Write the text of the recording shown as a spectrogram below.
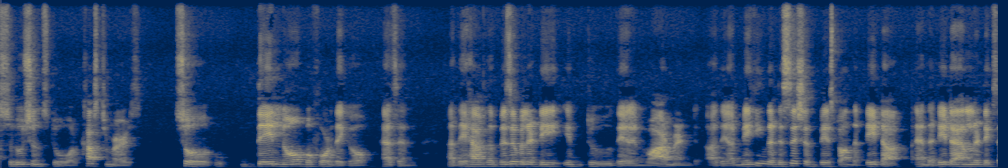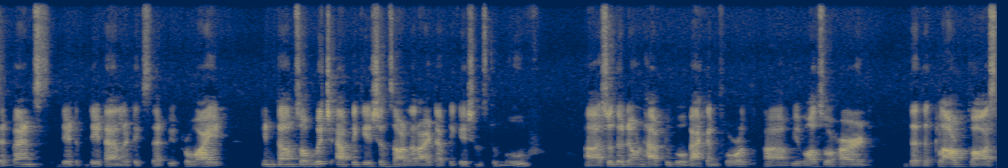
solutions to our customers so they know before they go, as in uh, they have the visibility into their environment. Uh, they are making the decisions based on the data and the data analytics, advanced data, data analytics that we provide in terms of which applications are the right applications to move uh, so they don't have to go back and forth. Uh, we've also heard that the cloud cost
